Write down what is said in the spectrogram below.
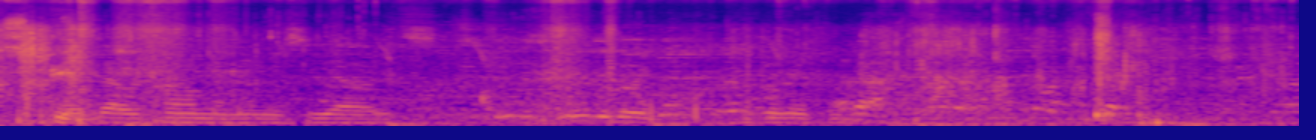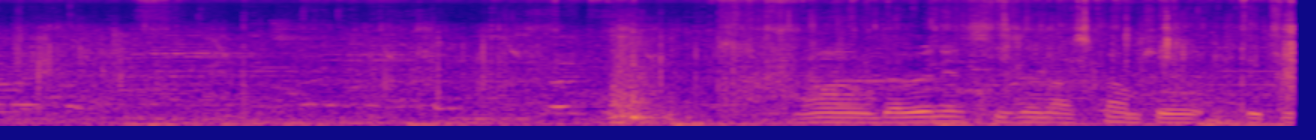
Spinach. That will come and then you see how it's. Now ah, the rainy season has come, so it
